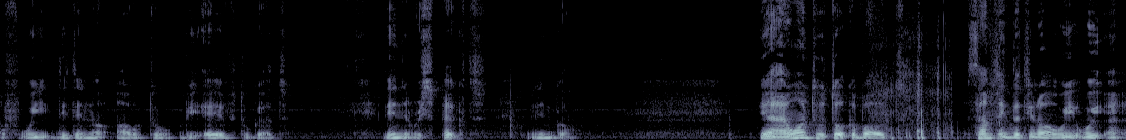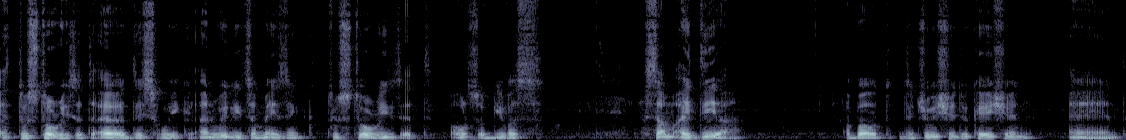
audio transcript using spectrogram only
of we didn't know how to behave to God. Then respect, we didn't go. Yeah, I want to talk about something that you know we we uh, two stories that heard this week, and really it's amazing. Two stories that also give us some idea about the Jewish education and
